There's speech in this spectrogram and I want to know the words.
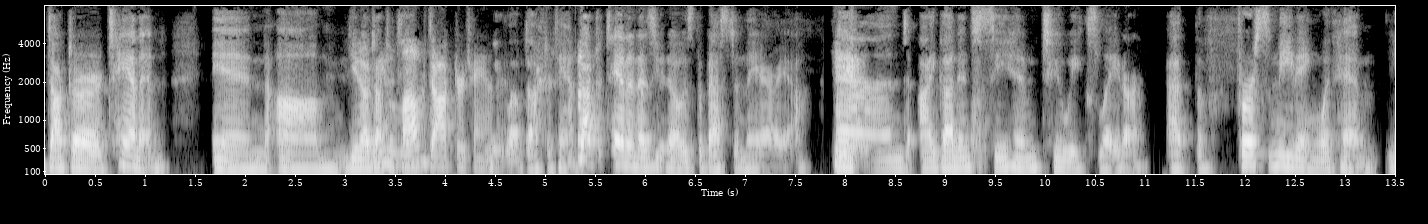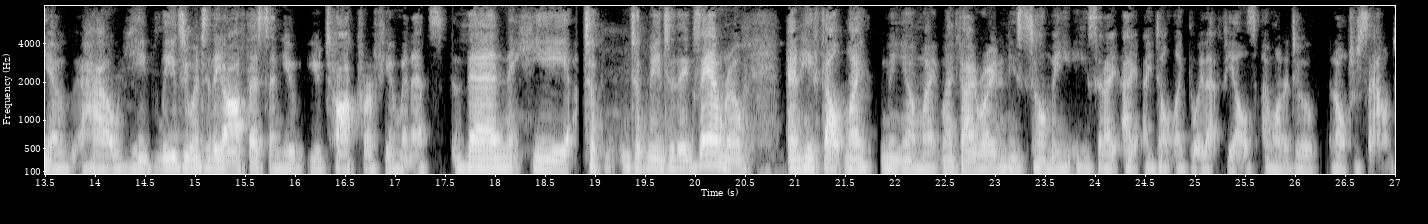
Dr. Tannen in um, you know Dr. We love Dr. Tan. We love Dr. Tan. Dr. Tannen, as you know, is the best in the area. and I got in to see him two weeks later at the first meeting with him you know how he leads you into the office and you you talk for a few minutes. Then he took took me into the exam room and he felt my you know my, my thyroid and he's told me he said I, I i don't like the way that feels. I want to do an ultrasound.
